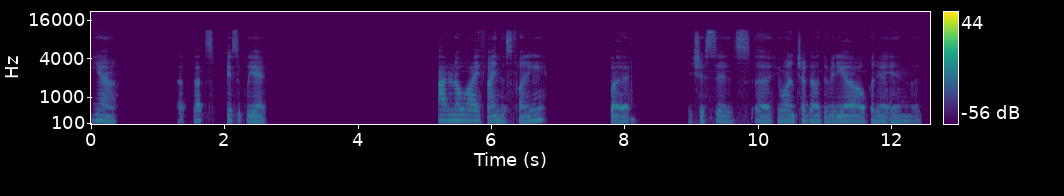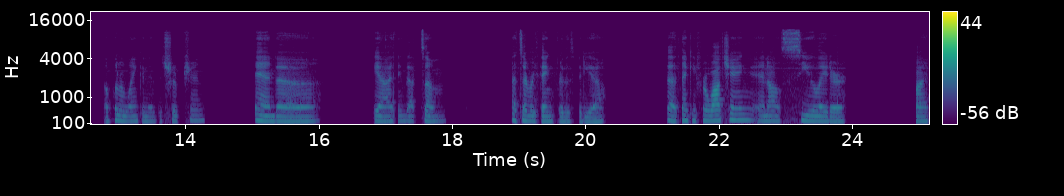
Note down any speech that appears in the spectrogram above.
Yeah. That, that's basically it. I don't know why I find this funny, but it just is. Uh, if you want to check out the video, I'll put it in the, I'll put a link in the description. And, uh, yeah, I think that's um that's everything for this video. Uh, thank you for watching, and I'll see you later. Bye.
